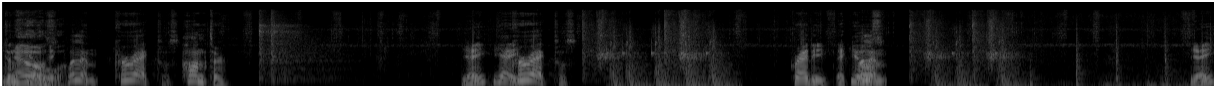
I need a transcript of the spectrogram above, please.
Correctus. Greeting. No. Equilin. Correctus. Hunter. Yay. Yay. Correctus. Ready. Equilin. Yay.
